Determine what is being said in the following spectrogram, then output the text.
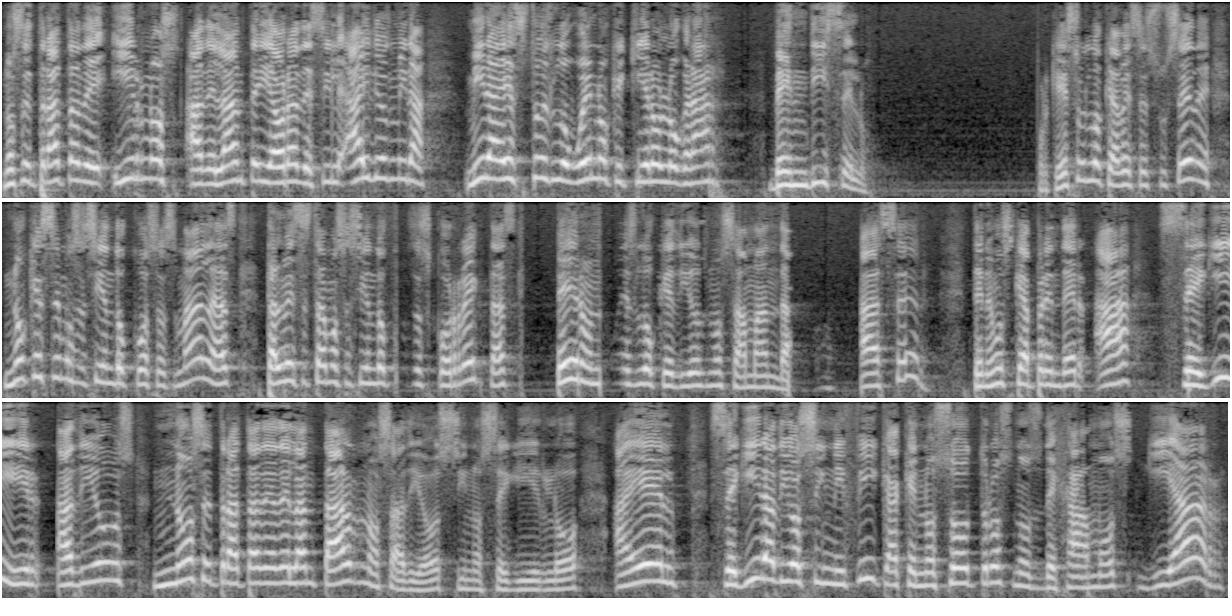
No se trata de irnos adelante y ahora decirle, ay Dios, mira, mira, esto es lo bueno que quiero lograr, bendícelo. Porque eso es lo que a veces sucede. No que estemos haciendo cosas malas, tal vez estamos haciendo cosas correctas, pero no es lo que Dios nos ha mandado a hacer. Tenemos que aprender a seguir a Dios. No se trata de adelantarnos a Dios, sino seguirlo a Él. Seguir a Dios significa que nosotros nos dejamos guiar.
